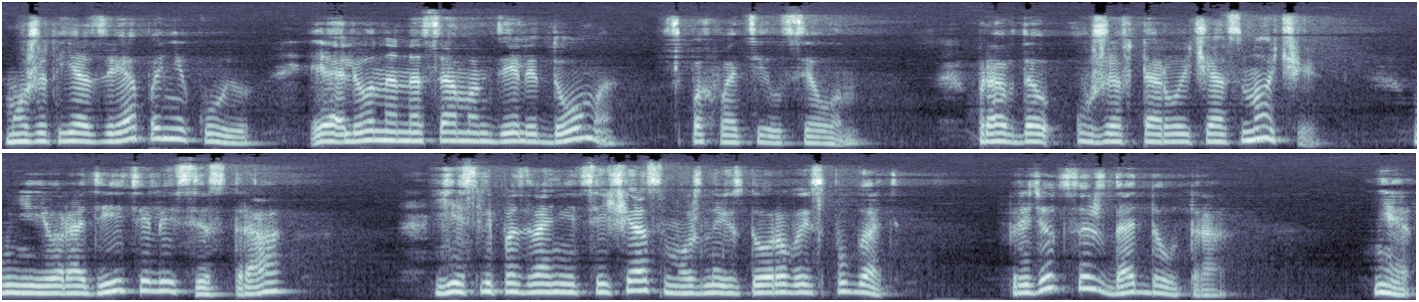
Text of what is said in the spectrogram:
«Может, я зря паникую, и Алена на самом деле дома?» – спохватился он. «Правда, уже второй час ночи. У нее родители, сестра. Если позвонить сейчас, можно их здорово испугать. Придется ждать до утра». «Нет,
